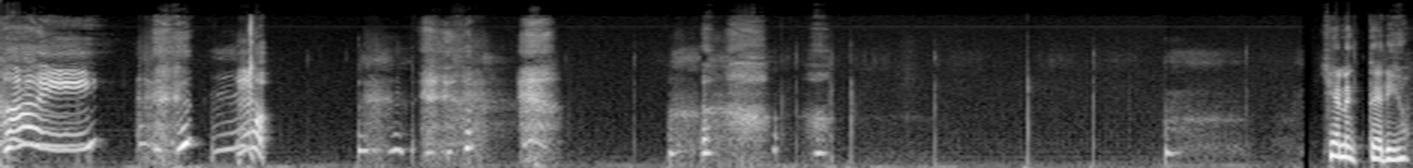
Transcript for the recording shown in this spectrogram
ஹாய் எனக்கு தெரியும்.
